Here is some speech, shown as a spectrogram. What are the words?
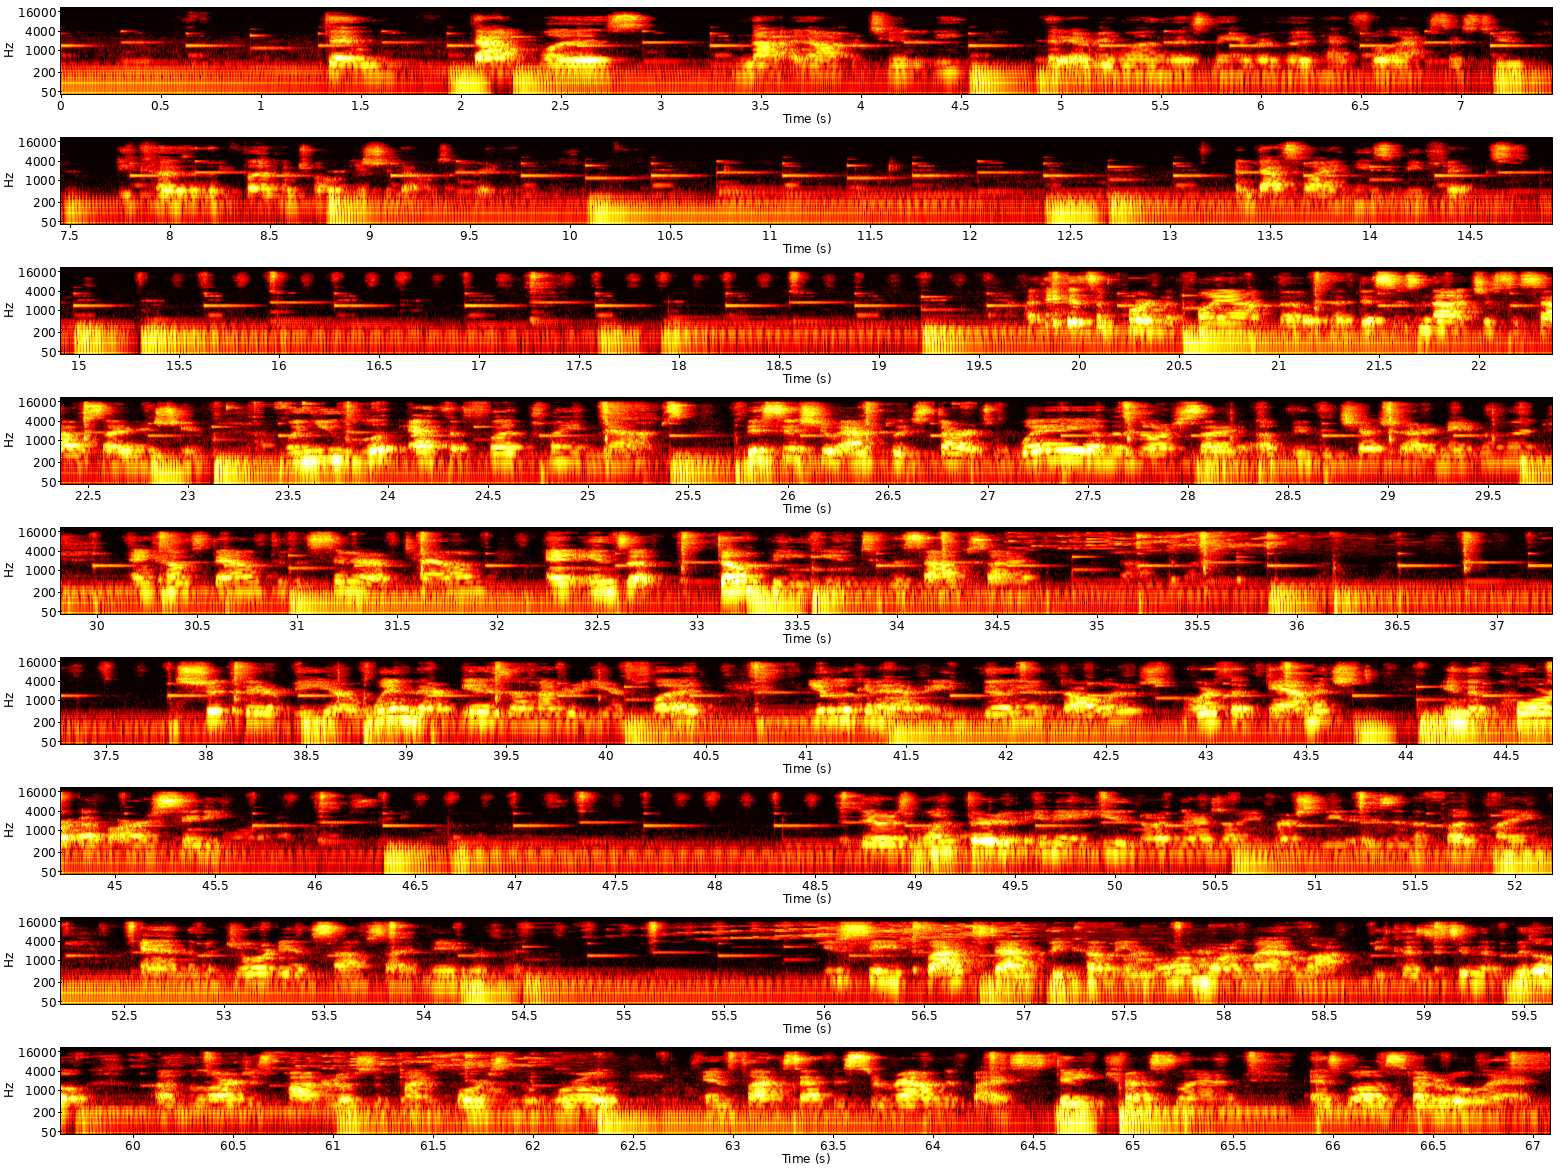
then that was not an opportunity that everyone in this neighborhood had full access to because of the flood control issue that was created. And that's why it needs to be fixed. I think it's important to point out, though, that this is not just a Southside issue. When you look at the floodplain maps, this issue actually starts way on the north side, up in the Cheshire neighborhood, and comes down through the center of town and ends up dumping into the south side. Should there be, or when there is a hundred year flood, you're looking at a billion dollars worth of damage in the core of our city. There is one third of NAU, Northern Arizona University, that is in the floodplain, and the majority of the Southside neighborhood. You see Flagstaff becoming more and more landlocked because it's in the middle of the largest ponderosa pine forest in the world, and Flagstaff is surrounded by state trust land as well as federal land.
